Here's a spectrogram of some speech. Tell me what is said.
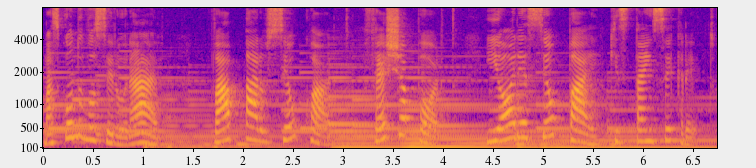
Mas quando você orar, vá para o seu quarto, feche a porta e ore a seu pai que está em secreto.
